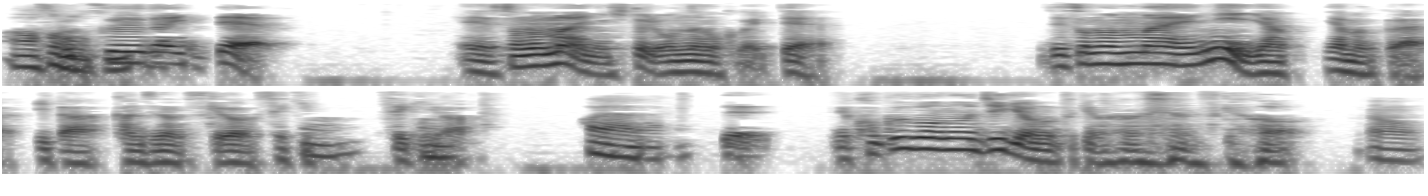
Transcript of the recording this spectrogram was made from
あー、そうなんですね。僕がいて、えーその前に一人女の子がいて、で、その前にや山口がいた感じなんですけど、席、うん席が。はいはいはい。でで、国語の授業の時の話なんですけど、うん。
